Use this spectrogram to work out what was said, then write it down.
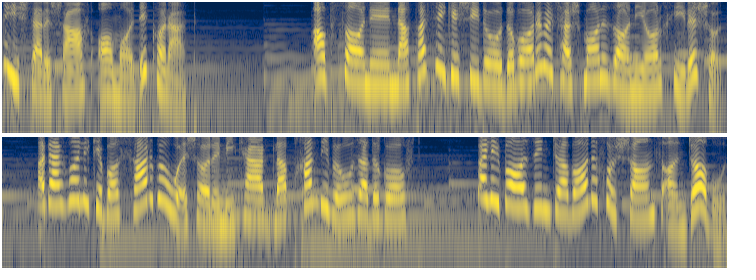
بیشتر شهر آماده کند. افسانه نفسی کشید و دوباره به چشمان زانیار خیره شد و در حالی که با سر به او اشاره می کرد لبخندی به او زد و گفت ولی باز این جوان خوششانس آنجا بود.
